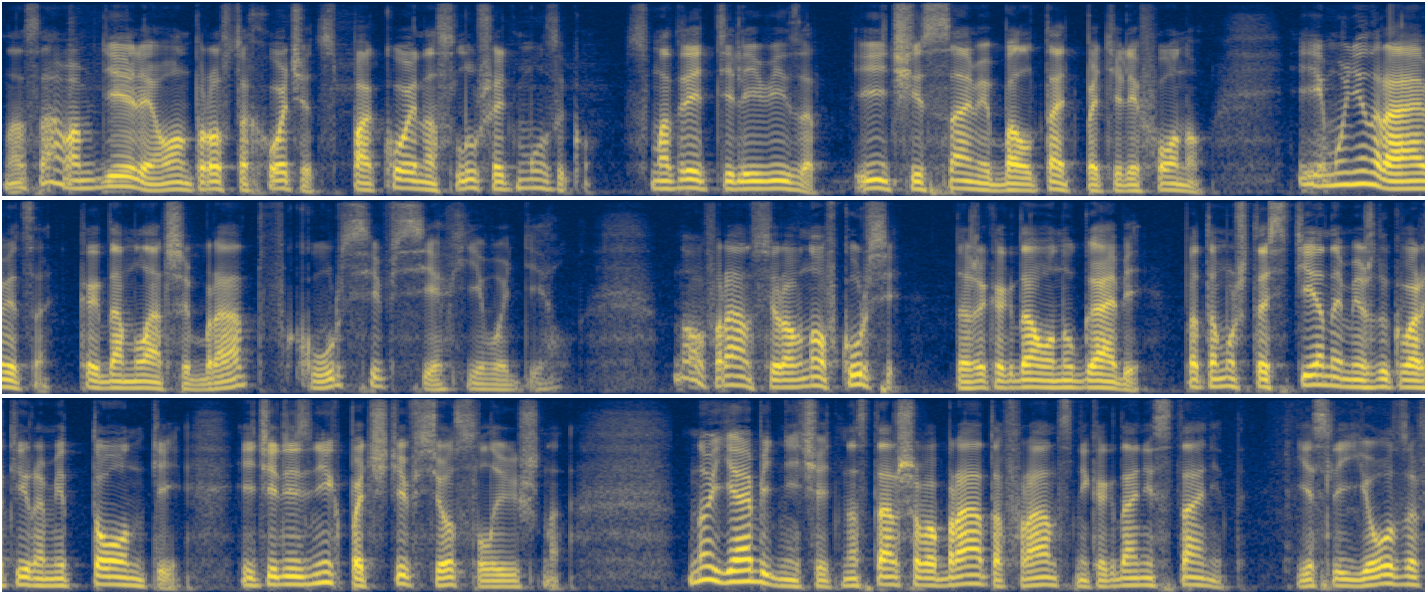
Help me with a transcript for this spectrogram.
На самом деле он просто хочет спокойно слушать музыку, смотреть телевизор и часами болтать по телефону. И ему не нравится, когда младший брат в курсе всех его дел. Но Франц все равно в курсе, даже когда он у Габи, потому что стены между квартирами тонкие, и через них почти все слышно. Но ябедничать на старшего брата Франц никогда не станет. Если Йозеф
